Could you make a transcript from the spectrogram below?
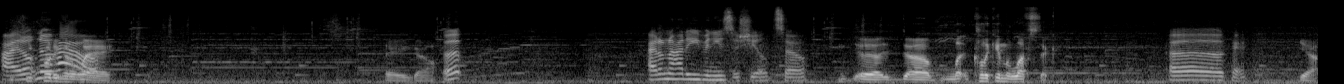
I don't Keep know putting how. it away. There you go. Oh. I don't know how to even use the shield, so. Uh, uh, le- click in the left stick. Oh, okay. Yeah.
